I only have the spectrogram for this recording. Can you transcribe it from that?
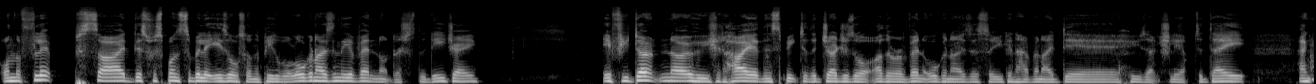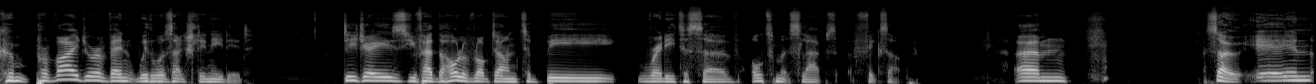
On the flip side, this responsibility is also on the people organizing the event, not just the DJ. If you don't know who you should hire, then speak to the judges or other event organizers so you can have an idea who's actually up to date and can provide your event with what's actually needed. DJs, you've had the whole of lockdown to be ready to serve ultimate slaps fix up. Um so in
